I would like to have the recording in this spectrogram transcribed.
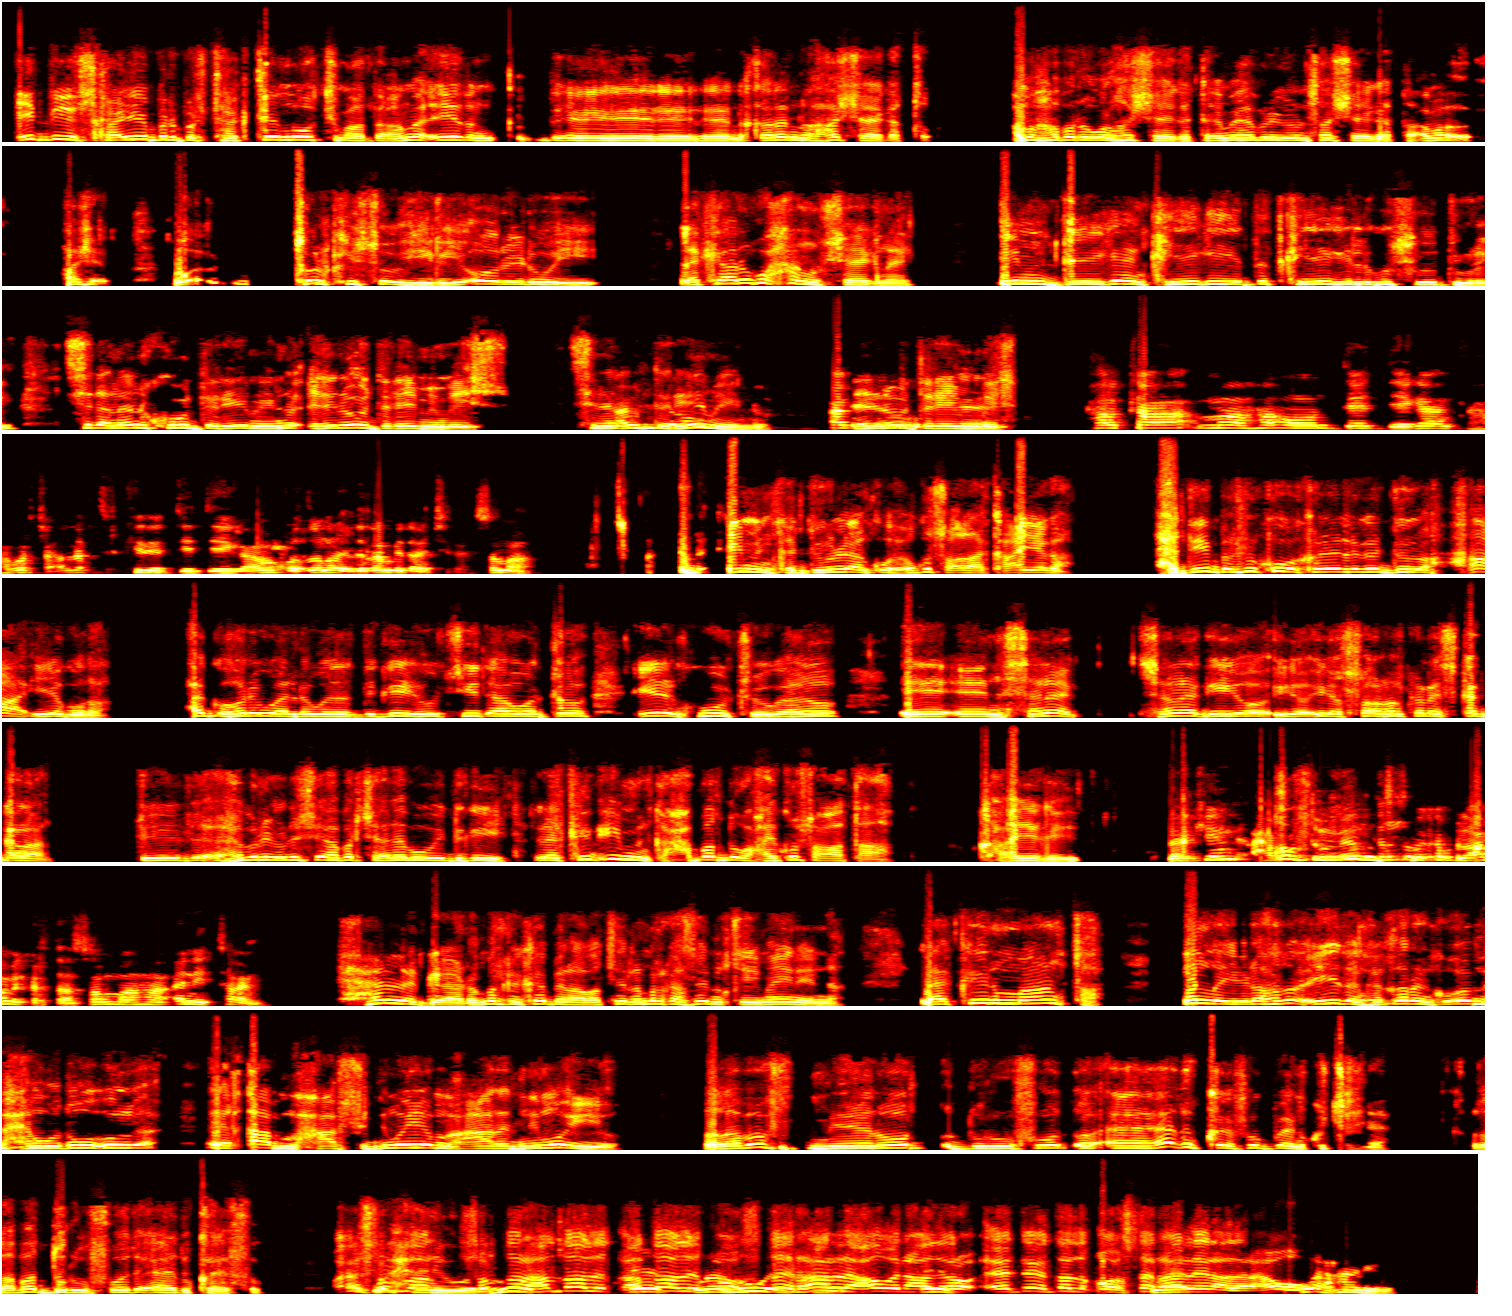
ciddii iskaayo berber taagteen noo timaada ama ciidan qaran ha sheegato ama habar wal ha sheegato ama habar yoonis ha sheegato ama ha she- wa- tolkii soo hiiliye oo reer weeye. Laakiin anigu waxaanu sheegnay in deegaankayagii iyo dadkayagii lagu soo duulay sidaan anigu u dareemayno cidina u dareemi mayso sidaan u dareemayno cidina u dareemi mayso halka maaha uun dee deegaanka habarta laftirkeeda dee deegaamo badan oo idinla midaa jira soo ma iminka duulaanku wuxuu ku socdaa kaayaga haddii berri kuwa kale laga duulo haa iyaguna. Xagga hore waa la wada degan yaho jiidaha wato ciidanku wuu een, sanaag sanaag iyo iyo iyo soor halkan iska galaan. Dee, habar jeclaba way degan yihiin laakiin iminka xabaddu waxay ku socotaa kaayagii laakiin xabaddu meel kasta way ka bilaabmi kartaa soo maaha anytime. Ha la gaadho markay ka bilaabatayna markaasaynu qiimaynaynaa laakiin maanta in la yidhaahdo ciidanka qaranka oo maxamuud qaab maxaafidnimo iyo mucaaradnimo iyo laba meelood duruufood oo aad u kala fog baanu ku jirnaa. Laba duruufood oo aad u kala fog.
